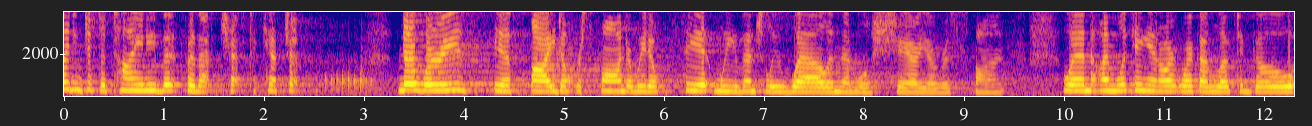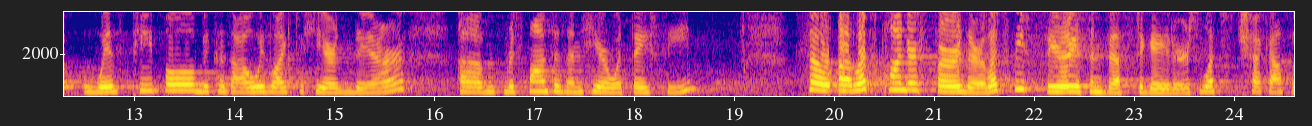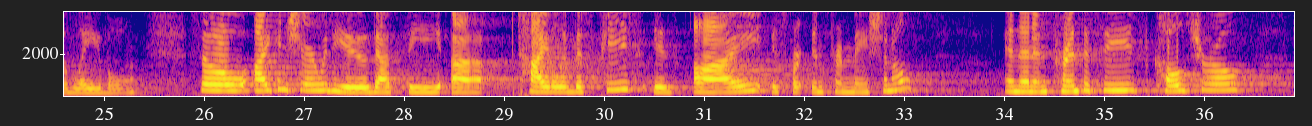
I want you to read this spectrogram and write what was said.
Waiting just a tiny bit for that chat to catch up. No worries if I don't respond or we don't see it, we eventually will, and then we'll share your response. When I'm looking at artwork, I love to go with people because I always like to hear their um, responses and hear what they see. So uh, let's ponder further. Let's be serious investigators. Let's check out the label. So I can share with you that the uh, title of this piece is I is for informational, and then in parentheses, cultural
